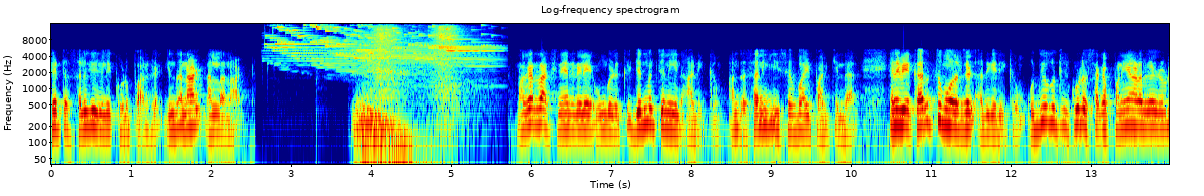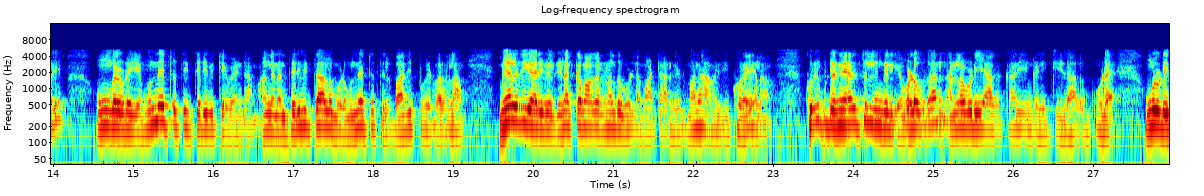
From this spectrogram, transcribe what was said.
கேட்ட சலுகைகளை கொடுப்பார்கள். இந்த நாள் நல்ல நாள். மகர ராசி நேர்களே உங்களுக்கு ஜென்மச்சனியின் ஆதிக்கம். அந்த சனியை செவ்வாய் பார்க்கின்றார். எனவே கருத்து மோதல்கள் அதிகரிக்கும். உத்தியோகத்தில் கூட சக பணியாளர்களுடைய உங்களுடைய முன்னேற்றத்தை தெரிவிக்க வேண்டாம். அங்கனம் தெரிவித்தால் உங்கள் முன்னேற்றத்தில் பாதிப்புகள் வரலாம். மேலதிகாரிகள் இணக்கமாக நடந்து கொள்ள மாட்டார்கள். மன அமைதி குறையலாம். குறிப்பிட்ட நேரத்தில் நீங்கள் எவ்வளவுதான் நல்லபடியாக காரியங்களை செய்தாலும் கூட உங்களுடைய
